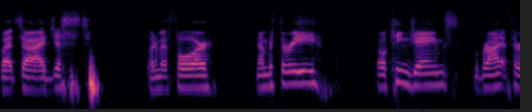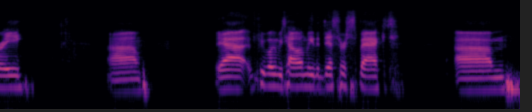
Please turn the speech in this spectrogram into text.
but so I just put him at four. Number three, well, King James, LeBron at three. Um, yeah, people gonna be telling me the disrespect. Um,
